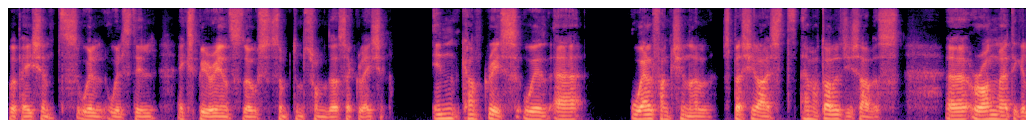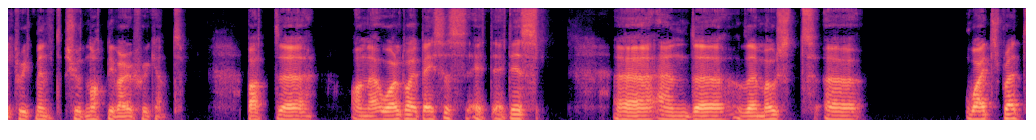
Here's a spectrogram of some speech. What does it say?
the patients will still experience those symptoms from the circulation. In countries with a well-functional, specialized hematology service, uh, wrong medical treatment should not be very frequent. But uh, on a worldwide basis, it is. Uh, and uh, the most widespread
